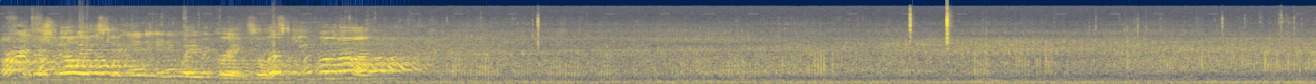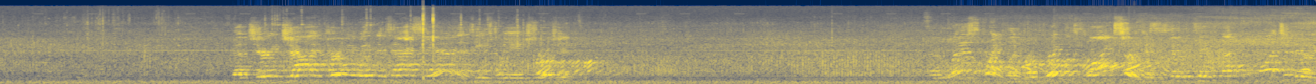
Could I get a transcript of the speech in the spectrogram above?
All right, there's no way this can end any way but great. So let's keep moving on. Got Jerry John currently with to taxi in the T-28 Trojan. And Liz Franklin from Franklin's Flying Circus is going to be taking that legendary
